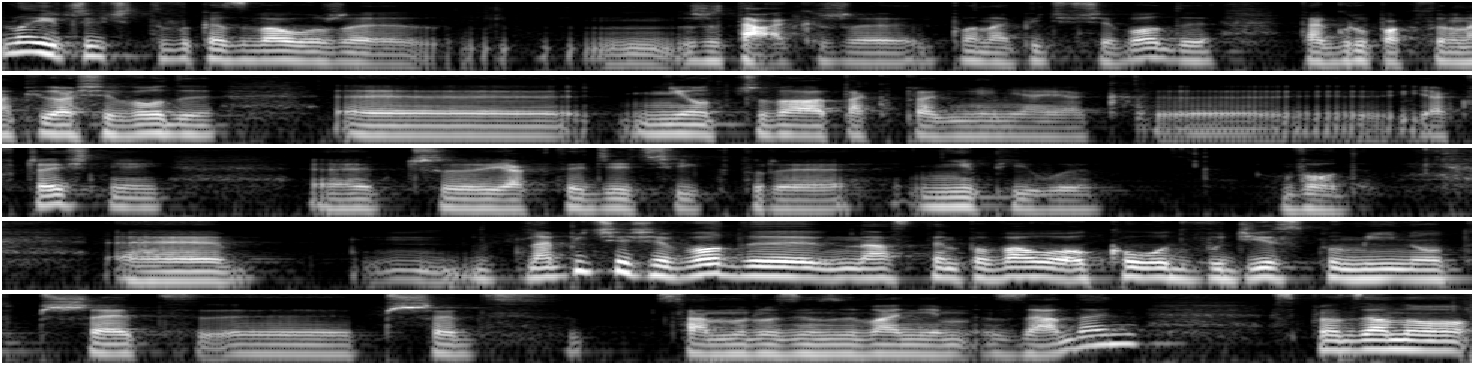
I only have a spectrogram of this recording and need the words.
No i oczywiście to wykazywało, że, że tak, że po napiciu się wody ta grupa, która napiła się wody, e, nie odczuwała tak pragnienia jak, e, jak wcześniej, e, czy jak te dzieci, które nie piły wody. Napicie się wody następowało około 20 minut przed, przed samym rozwiązywaniem zadań. Sprawdzano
